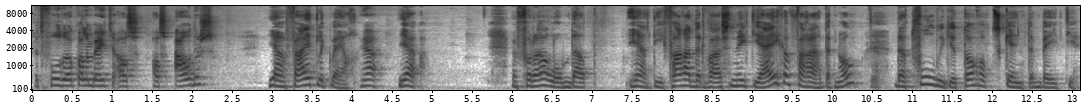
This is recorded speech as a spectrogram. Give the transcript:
het voelde ook wel een beetje als, als ouders. Ja, feitelijk wel. Ja. Ja. En vooral omdat, ja, die vader was niet je eigen vader, no? Ja. Dat voelde je toch als kind een beetje.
